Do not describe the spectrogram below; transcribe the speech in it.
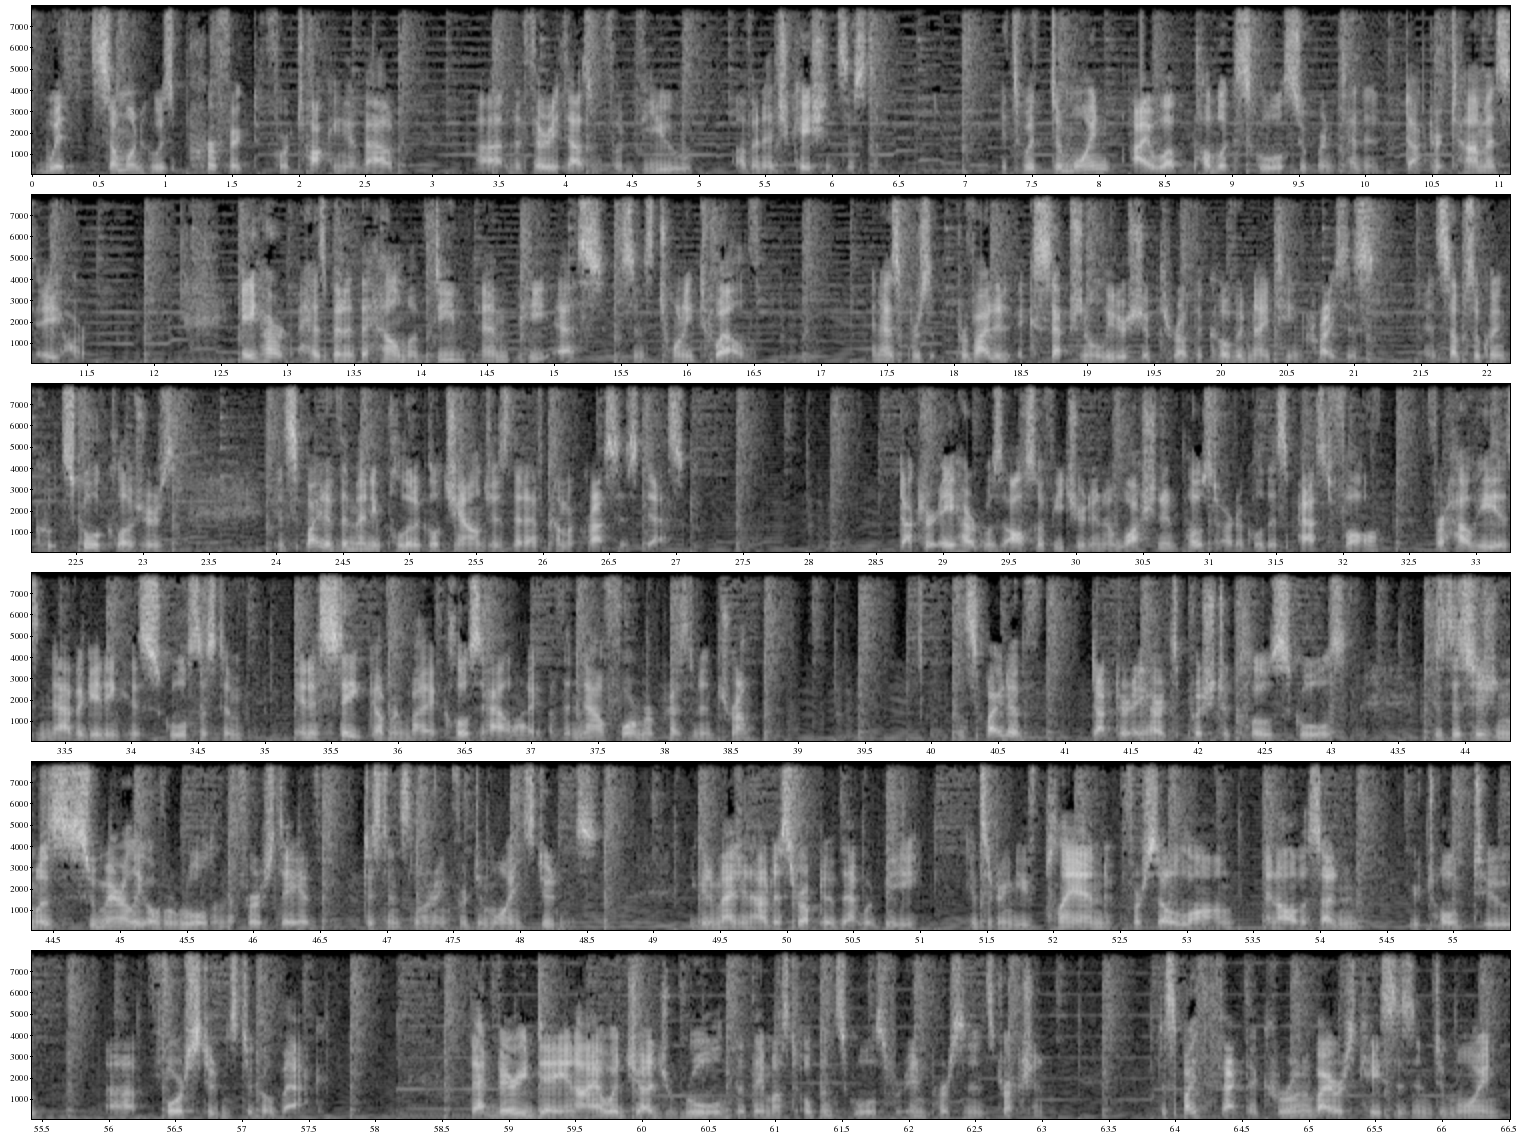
with someone who is perfect for talking about uh, the 30,000 foot view of an education system. It's with Des Moines, Iowa Public School Superintendent Dr. Thomas Ahart. Ahart has been at the helm of DMPS since 2012 and has pr- provided exceptional leadership throughout the COVID 19 crisis and subsequent co- school closures in spite of the many political challenges that have come across his desk. Dr. Ahart was also featured in a Washington Post article this past fall for how he is navigating his school system in a state governed by a close ally of the now former President Trump. In spite of Dr. Ahart's push to close schools, his decision was summarily overruled on the first day of distance learning for Des Moines students. You can imagine how disruptive that would be considering you've planned for so long and all of a sudden you're told to uh, force students to go back. That very day, an Iowa judge ruled that they must open schools for in person instruction, despite the fact that coronavirus cases in Des Moines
